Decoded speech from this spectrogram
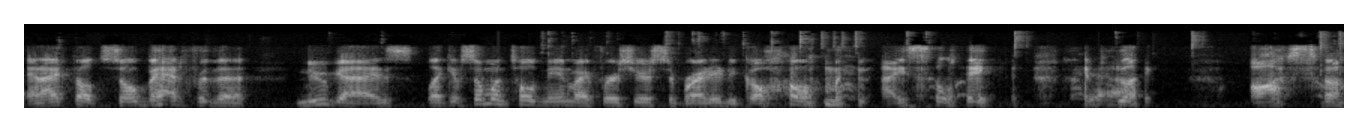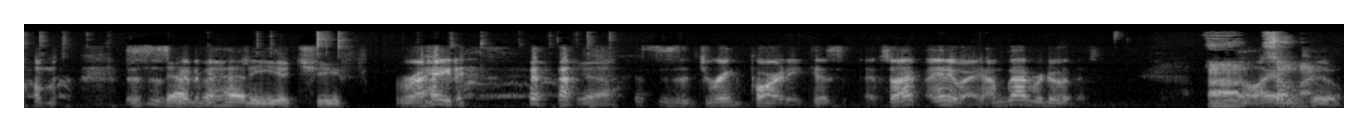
and I felt so bad for the new guys. Like if someone told me in my first year of sobriety to go home and isolate, I'd Yeah. be like, "Awesome, this is going to be ahead of you, Chief. right." Yeah. this is a drink party because so I, anyway, I'm glad we're doing this. Um, No, I so am too.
